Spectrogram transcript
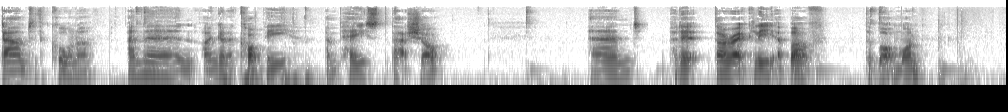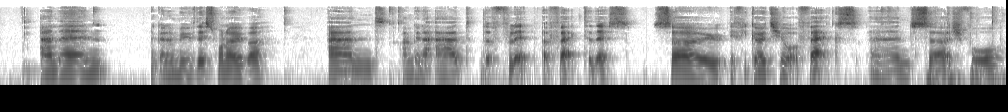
down to the corner and then I'm going to copy and paste that shot and put it directly above the bottom one. And then I'm going to move this one over and I'm going to add the flip effect to this. So if you go to your effects and search for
